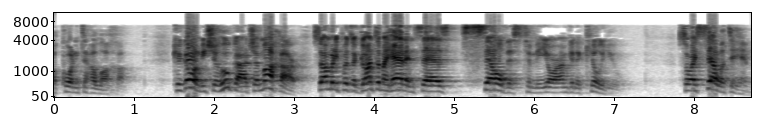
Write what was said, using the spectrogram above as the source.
according to halacha. Kagon, mishahuka machar. Somebody puts a gun to my head and says, sell this to me or I'm going to kill you. So I sell it to him.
